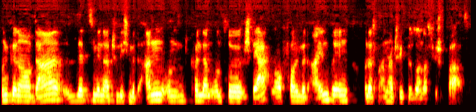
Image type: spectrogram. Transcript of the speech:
Und genau da setzen wir natürlich mit an und können dann unsere Stärken auch voll mit einbringen. Und das macht natürlich besonders viel Spaß.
